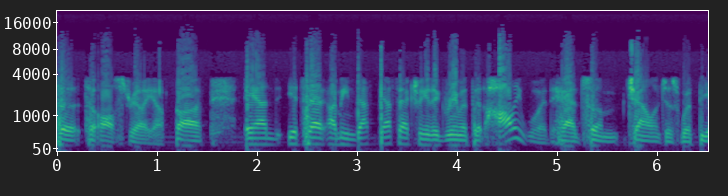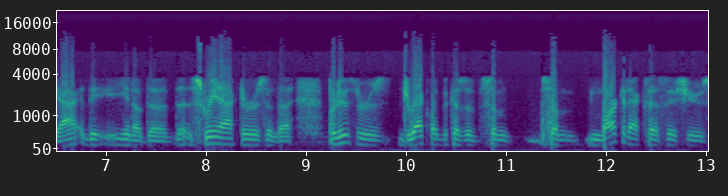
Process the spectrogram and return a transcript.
to, to Australia. Uh, and it's I mean that that's actually an agreement that Hollywood had some challenges with the, the you know the, the screen actors and the producers directly because of some some market access issues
